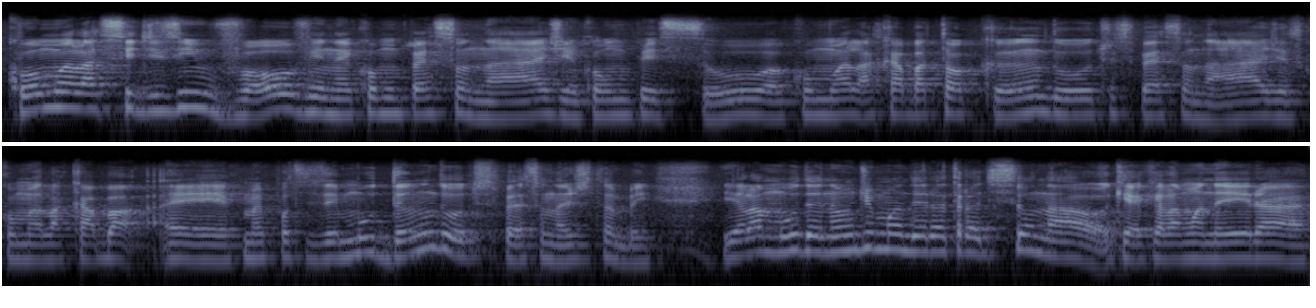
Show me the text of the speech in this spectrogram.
como ela se desenvolve né, como personagem, como pessoa, como ela acaba tocando outros personagens, como ela acaba, é, como é que posso dizer, mudando outros personagens também. E ela muda não de maneira tradicional, que é aquela maneira,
